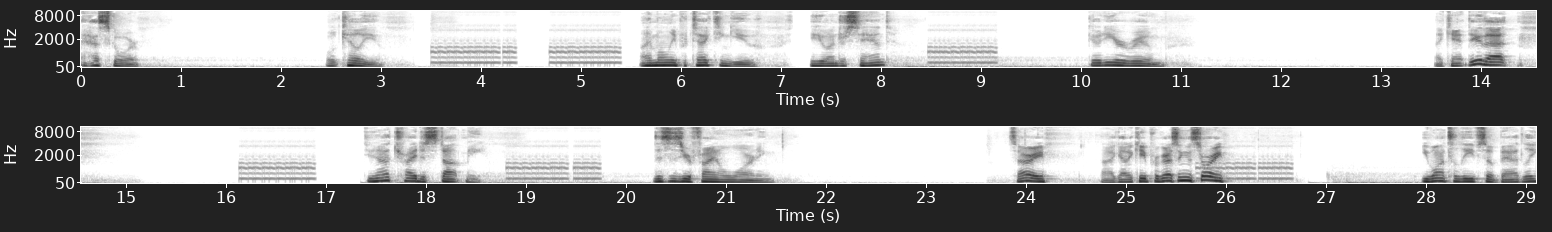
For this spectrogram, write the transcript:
Asgore, will kill you. I'm only protecting you. Do you understand? Go to your room. I can't do that. Do not try to stop me. This is your final warning. Sorry. I gotta keep progressing the story. You want to leave so badly?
